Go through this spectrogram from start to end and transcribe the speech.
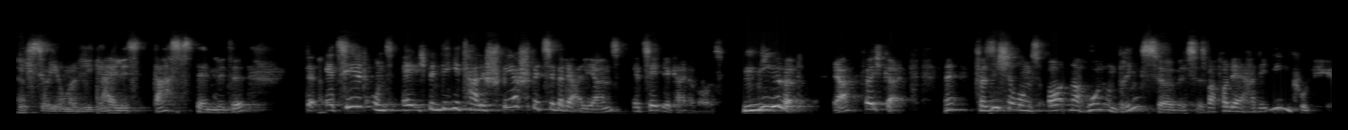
Ja. Ich so, Junge, wie geil ist das denn bitte? Da erzählt uns, ey, ich bin digitale Speerspitze bei der Allianz, erzählt mir keiner bei uns. Nie gehört. Ja, völlig geil. Ne? Versicherungsordner Hol- und Bring-Service, das war von der HDI ein Kollege,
